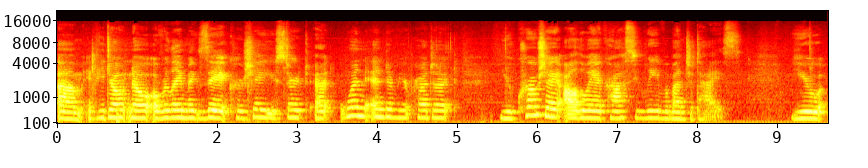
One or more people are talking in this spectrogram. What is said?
Um, if you don't know overlay mosaic crochet, you start at one end of your project, you crochet all the way across, you leave a bunch of ties. You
